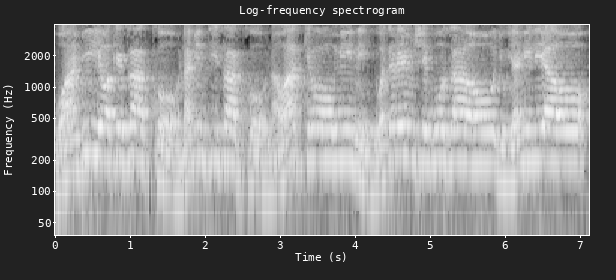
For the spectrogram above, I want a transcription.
waambie wake zako na binti zako na wake wa waumini wateremshe nguo zao juu ya mili yao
